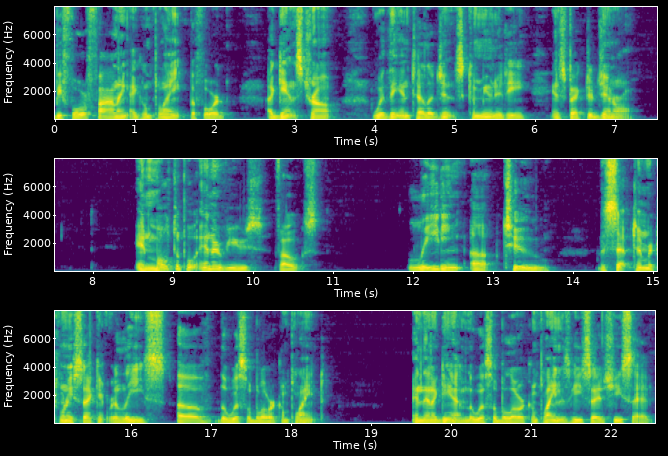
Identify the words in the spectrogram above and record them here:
before filing a complaint before against Trump with the intelligence community inspector general. In multiple interviews, folks, leading up to the September 22nd release of the whistleblower complaint. And then again, the whistleblower complaint is he said, she said.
